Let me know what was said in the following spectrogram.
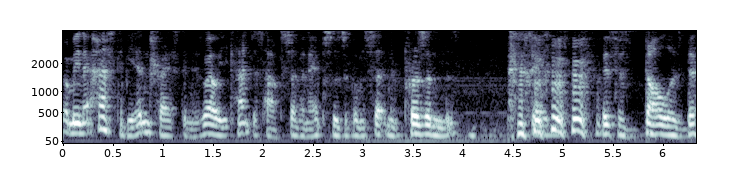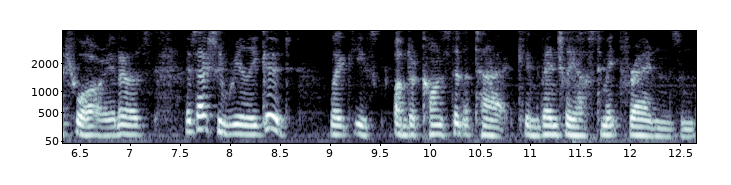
I mean, it has to be interesting as well. You can't just have seven episodes of him sitting in prison. That's dead. it's as dull as dishwater. You know, it's it's actually really good. like he's under constant attack and eventually has to make friends. And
